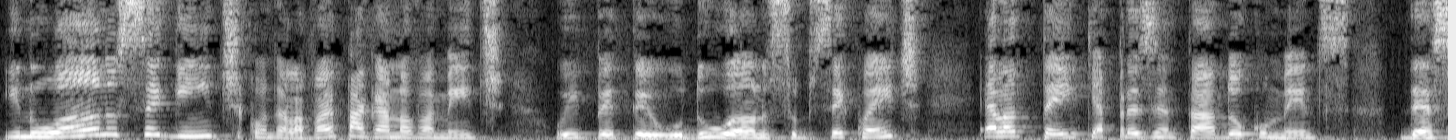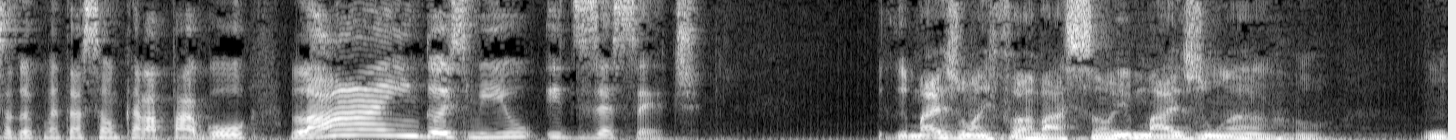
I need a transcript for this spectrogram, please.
e no ano seguinte, quando ela vai pagar novamente o IPTU do ano subsequente, ela tem que apresentar documentos dessa documentação que ela pagou lá em 2017. E mais uma informação aí, mais uma. Um,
